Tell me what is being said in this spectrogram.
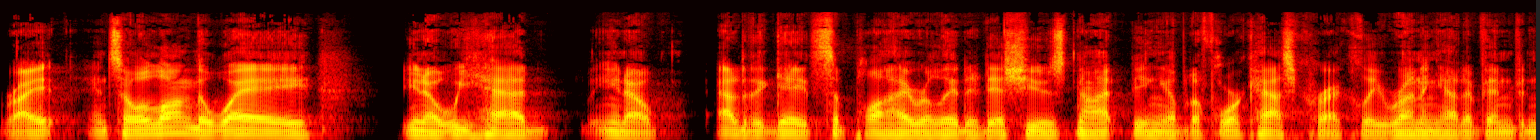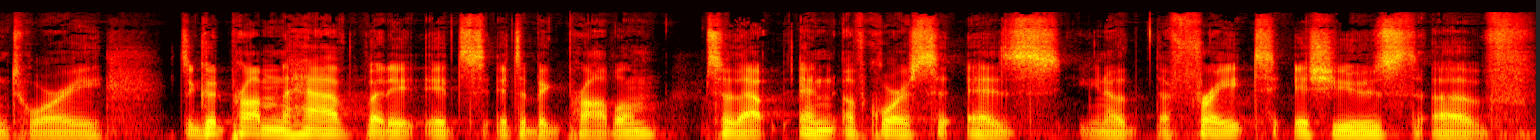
Right. And so along the way, you know, we had, you know, out of the gate supply related issues, not being able to forecast correctly, running out of inventory. It's a good problem to have, but it, it's it's a big problem. So that and of course, as you know, the freight issues of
